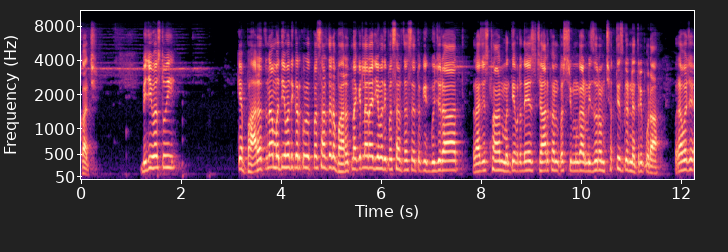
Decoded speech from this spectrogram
કચ્છ. બીજી વસ્તુ એ કે ભારતના મધ્યમાંથી કર્કવૃત પસાર થાય તો ભારતના કેટલા રાજ્યમાંથી પસાર થશે? તો કે ગુજરાત, રાજસ્થાન, મધ્યપ્રદેશ, ઝારખંડ, પશ્ચિમ બંગાળ, મિઝોરમ, છત્તીસગઢ ને ત્રિપુરા. બરાબર છે?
